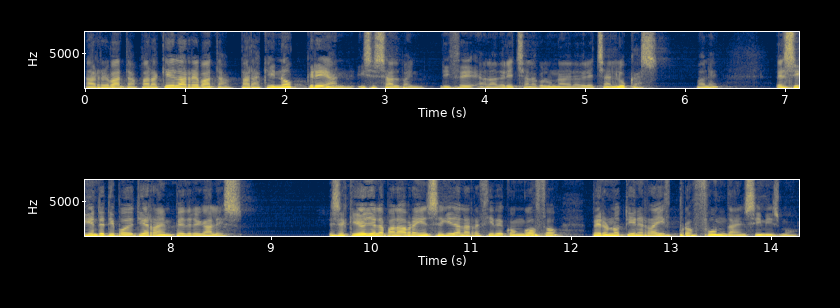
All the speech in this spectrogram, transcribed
Arrebata. ¿Para qué la arrebata? Para que no crean y se salven. Dice a la derecha, en la columna de la derecha, en Lucas. ¿Vale? El siguiente tipo de tierra en pedregales. Es el que oye la palabra y enseguida la recibe con gozo, pero no tiene raíz profunda en sí mismo,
